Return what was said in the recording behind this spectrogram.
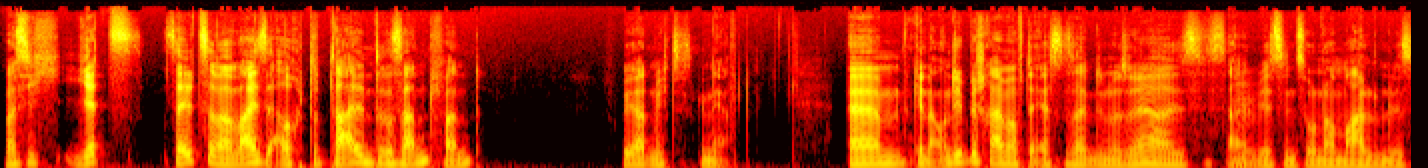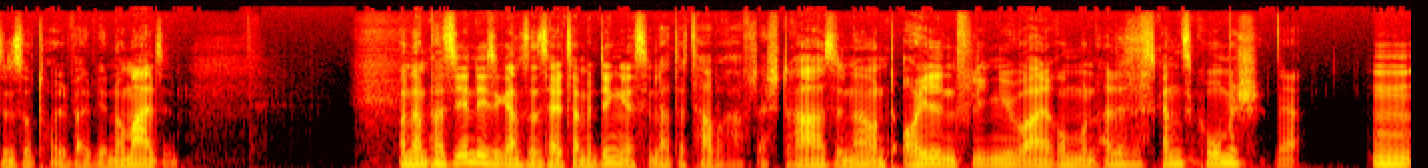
was ich jetzt seltsamerweise auch total interessant fand, früher hat mich das genervt. Ähm, genau, und die beschreiben auf der ersten Seite nur so, ja, ist, wir sind so normal und wir sind so toll, weil wir normal sind. Und dann passieren diese ganzen seltsamen Dinge. Es sind lauter Zauberer auf der Straße, ne? Und Eulen fliegen überall rum und alles ist ganz komisch. Ja. Mm.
